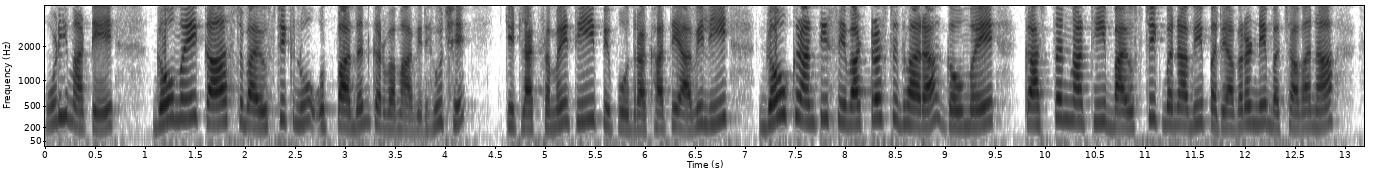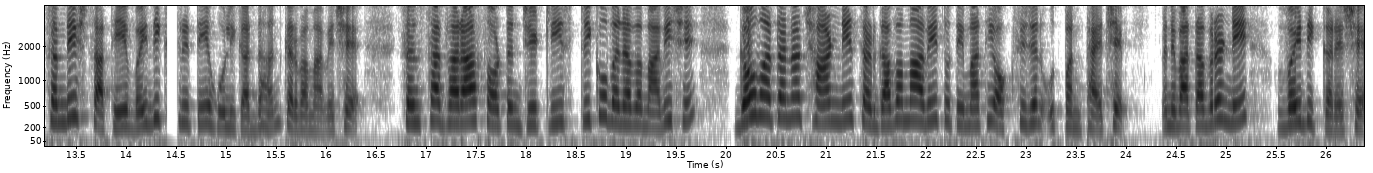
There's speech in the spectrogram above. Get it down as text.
હોળી માટે ગૌમય કાસ્ટ બાયોસ્ટિકનું ઉત્પાદન કરવામાં આવી રહ્યું છે. કેટલાક સમયથી પીપોદરા ખાતે આવેલી ગૌ ક્રાંતિ સેવા ટ્રસ્ટ દ્વારા ગૌમય કાસ્તનમાંથી બાયોસ્ટિક બનાવી પર્યાવરણને બચાવવાના સંદેશ સાથે વૈદિક રીતે હોલિકા દહન કરવામાં આવે છે. સંસ્થા દ્વારા સો ટન જેટલી સ્ટીકો બનાવવામાં આવી છે. ગૌ માતાના છાણને સળગાવવામાં આવે તો તેમાંથી ઓક્સિજન ઉત્પન્ન થાય છે અને વાતાવરણને વૈદિક કરે છે.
